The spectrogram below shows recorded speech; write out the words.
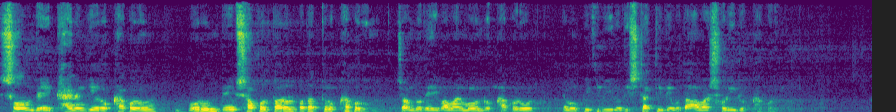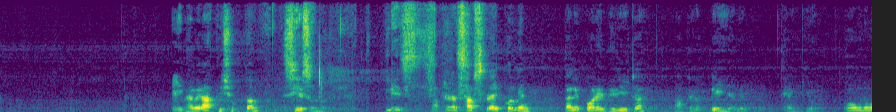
সোমদেব জ্ঞানেন্দ্রিয় রক্ষা করুন বরুণ দেব সকল তরল পদার্থ রক্ষা করুন। চন্দ্রদেব আমার মন রক্ষা করুন এবং পৃথিবীর অধিষ্ঠাত্রী দেবতা আমার শরীর রক্ষা করুন। এইভাবে রাত্রি সুক্তম শেষ হলো। প্লিজ আপনারা সাবস্ক্রাইব করবেন, তাহলে পরের ভিডিওটা আপনারা পেয়ে যাবেন। থ্যাংক ইউ। ওম নম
